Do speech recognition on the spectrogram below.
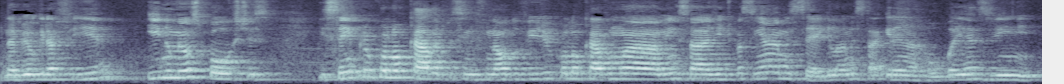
na biografia e nos meus posts. E sempre eu colocava, tipo assim, no final do vídeo eu colocava uma mensagem, tipo assim, ah, me segue lá no Instagram, arroba Yasvini.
